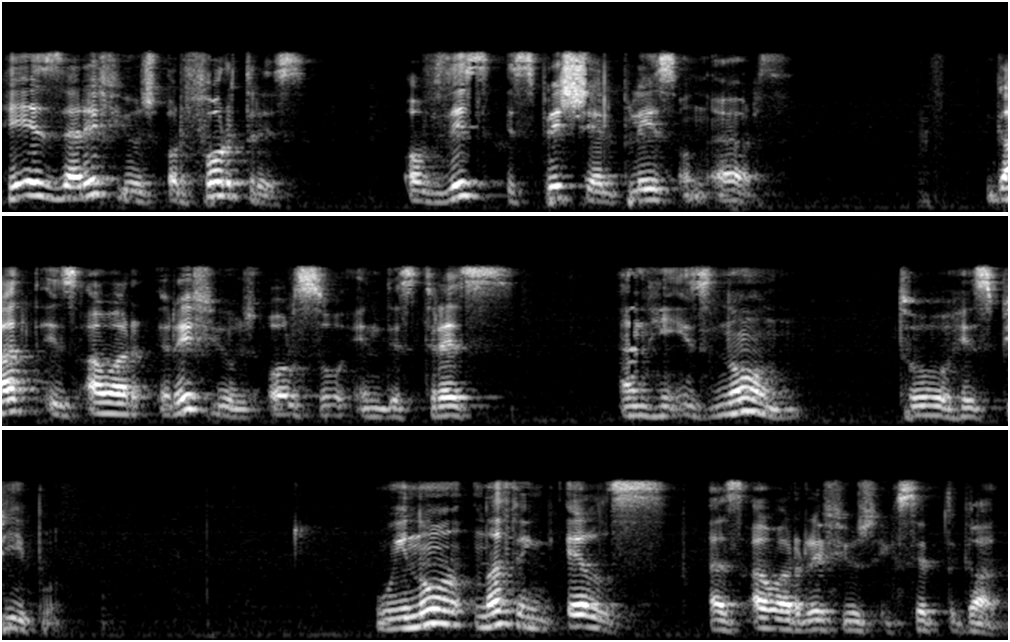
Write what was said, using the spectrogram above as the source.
He is the refuge or fortress of this special place on earth. God is our refuge also in distress, and He is known to His people. We know nothing else as our refuge except God.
